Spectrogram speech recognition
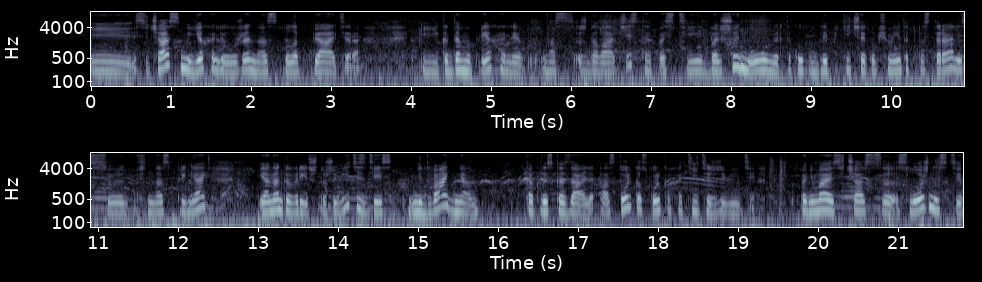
И сейчас мы ехали уже, нас было пятеро. И когда мы приехали, нас ждала чистая постель, большой номер, такой как для пяти человек. В общем, они так постарались все, нас принять. И она говорит, что живите здесь не два дня, как вы сказали, а столько, сколько хотите живите. Понимая сейчас э, сложности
